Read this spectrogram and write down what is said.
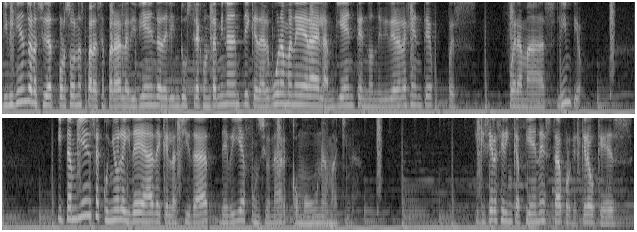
dividiendo la ciudad por zonas para separar la vivienda de la industria contaminante y que de alguna manera el ambiente en donde viviera la gente pues fuera más limpio. Y también se acuñó la idea de que la ciudad debía funcionar como una máquina quisiera hacer hincapié en esta porque creo que es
